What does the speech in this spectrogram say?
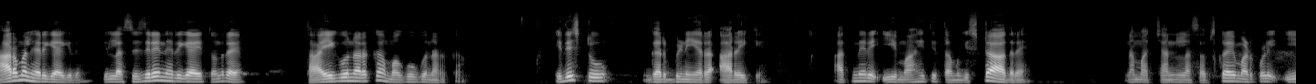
ನಾರ್ಮಲ್ ಹೆರಿಗೆ ಆಗಿದೆ. ಇಲ್ಲ ಸಿಜರೇನ್ ಹೆರಿಗೆ ಆಯಿತು ಅಂದರೆ ತಾಯಿಗೂ ನರಕ, ಮಗುಗೂ ನರಕ. ಇದಿಷ್ಟು ಗರ್ಭಿಣಿಯರ ಆರೈಕೆ. ಆದ್ಮೇಲೆ ಈ ಮಾಹಿತಿ ತಮಗಿಷ್ಟ ಆದರೆ ನಮ್ಮ ಚಾನಲ್ನ ಸಬ್ಸ್ಕ್ರೈಬ್ ಮಾಡ್ಕೊಳ್ಳಿ, ಈ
